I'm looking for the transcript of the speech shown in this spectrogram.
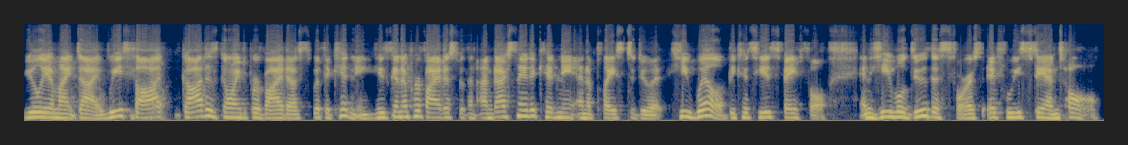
Yulia might die. We thought God is going to provide us with a kidney. He's going to provide us with an unvaccinated kidney and a place to do it. He will because he is faithful and he will do this for us if we stand tall.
